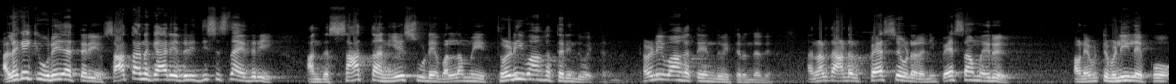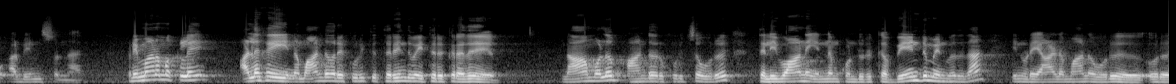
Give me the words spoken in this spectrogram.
அழகைக்கு உரியதாக தெரியும். சாத்தானுக்கு யார் எதிரி? ஜீசஸ் தான் எதிரி. அந்த சாத்தான் இயேசுடைய வல்லமையை தெளிவாக தெரிந்து வைத்திருந்தது. தெளிவாக தெரிந்து வைத்திருந்தது. அதனால தான் ஆண்டவர் பேச விடலை. நீ பேசாமல் இரு. அவனை விட்டு வெளியிலே போ அப்படின்னு சொன்னார். பிரிமான மக்களே அழகை நம் ஆண்டவரை குறித்து தெரிந்து வைத்திருக்கிறது. நாமளும் ஆண்டவர் குறித்த ஒரு தெளிவான எண்ணம் கொண்டிருக்க வேண்டும் என்பதுதான் என்னுடைய ஆழமான ஒரு ஒரு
